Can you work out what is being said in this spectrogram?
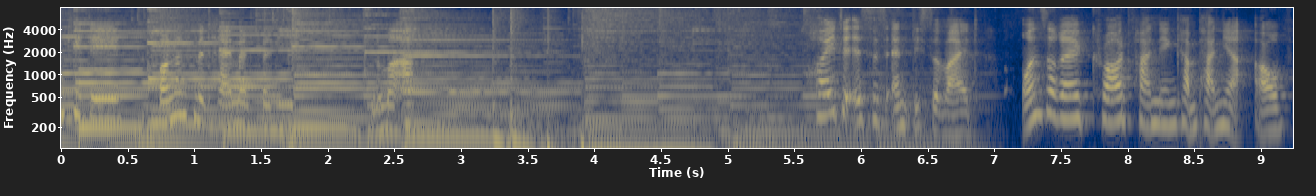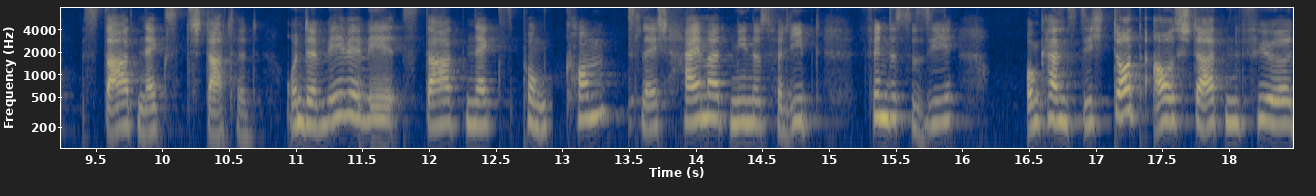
Geschenkidee von und mit Heimat verliebt Nummer 8. Heute ist es endlich soweit. Unsere Crowdfunding-Kampagne auf Startnext startet. Unter www.startnext.com slash heimat-verliebt findest du sie und kannst dich dort ausstatten für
